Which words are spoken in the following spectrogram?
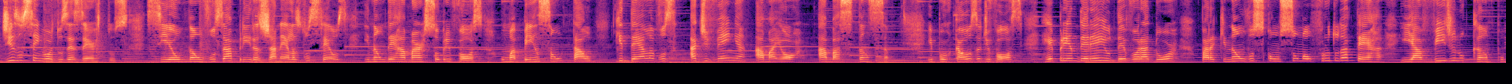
diz o Senhor dos Exércitos, se eu não vos abrir as janelas dos céus e não derramar sobre vós uma bênção tal, que dela vos advenha a maior abastança. E por causa de vós repreenderei o devorador, para que não vos consuma o fruto da terra, e a vide no campo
